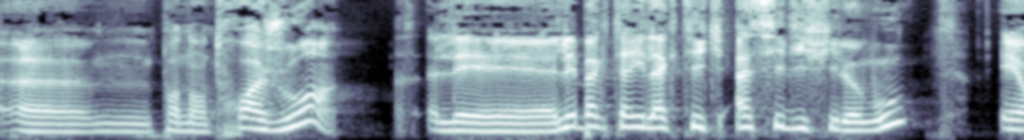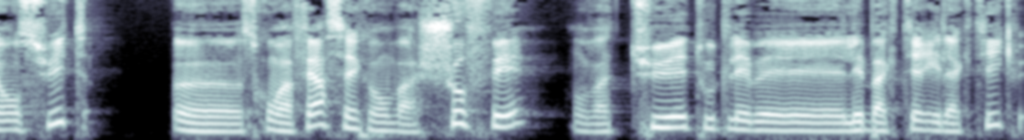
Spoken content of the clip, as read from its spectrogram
euh, pendant trois jours. Les, les bactéries lactiques acidifient le mou. Et ensuite, euh, ce qu'on va faire, c'est qu'on va chauffer. On va tuer toutes les, les bactéries lactiques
